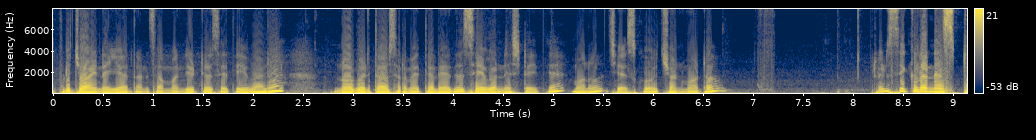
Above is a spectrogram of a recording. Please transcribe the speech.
ఎప్పుడు జాయిన్ అయ్యారు దానికి సంబంధించి డీటెయిల్స్ అయితే ఇవ్వాలి. నో పెడితే అవసరం అయితే లేదు సేవ్ నెక్స్ట్ అయితే మనం చేసుకోవచ్చు అనమాట ఫ్రెండ్స్ ఇక్కడ నెక్స్ట్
